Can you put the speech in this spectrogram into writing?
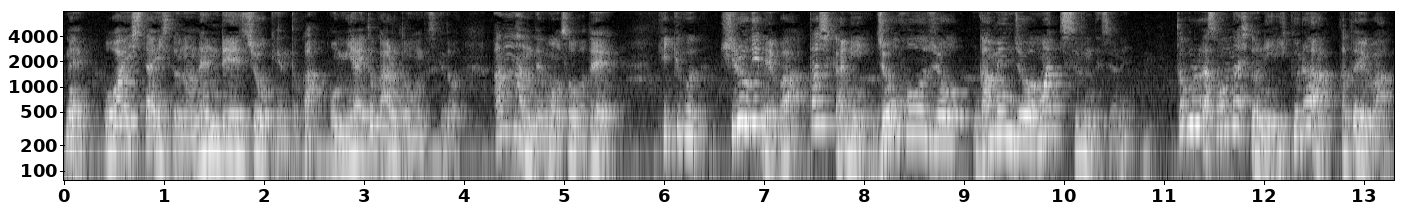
ね、お会いしたい人の年齢条件とか、お見合いとかあると思うんですけど、あんなんでもそうで、結局広げれば確かに情報上、画面上はマッチするんですよね。ところがそんな人にいくら、例えば、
